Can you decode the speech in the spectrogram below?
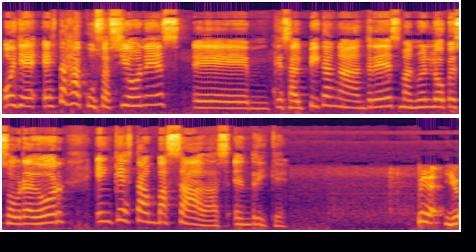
Oye, estas acusaciones eh, que salpican a Andrés Manuel López Obrador, ¿en qué están basadas, Enrique? Mira, yo,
